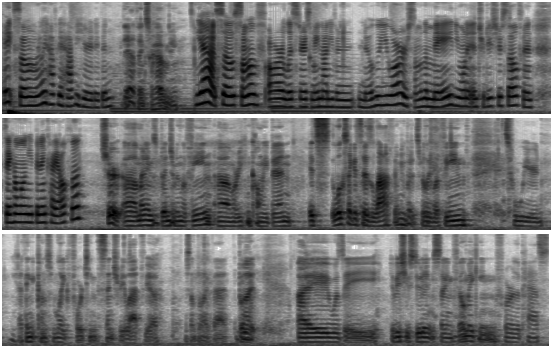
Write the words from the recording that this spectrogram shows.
Hey, so I'm really happy to have you here today, Ben. Yeah, thanks for having me. Yeah, so some of our listeners may not even know who you are, or some of them may. Do you want to introduce yourself and say how long you've been in Chi Alpha? Sure. Uh, my name is Benjamin Lafine, um, or you can call me Ben. It's it looks like it says Laughing, but it's really Lafine. It's weird. I think it comes from like 14th century Latvia or something like that. But I was a WSU student studying filmmaking for the past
